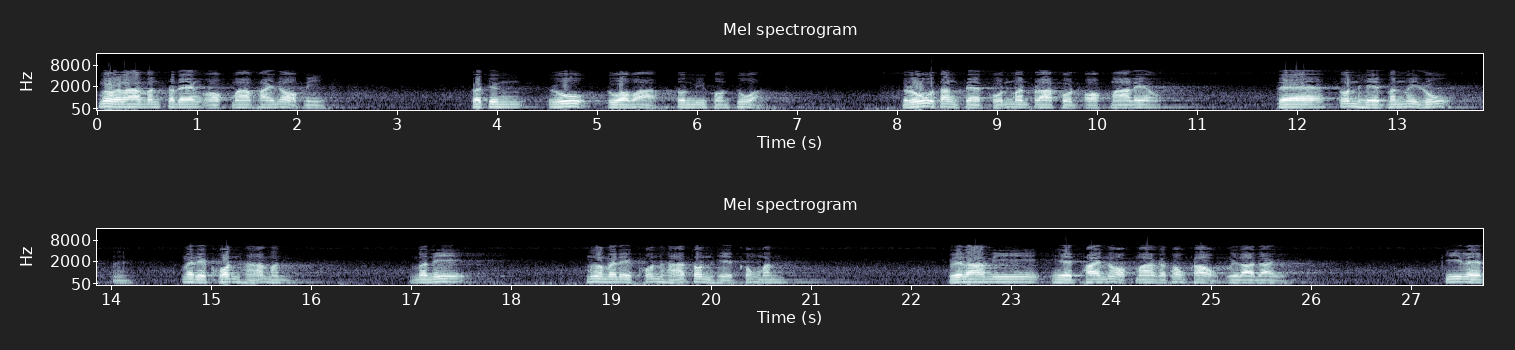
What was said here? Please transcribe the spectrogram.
เมื่อเวลามันแสดงออกมาภายนอกนี่ ก็จึงรู้ตัวว่าตนมีความชั่ว รู้ตั้งแต่ผลมันปรากฏออกมาแล้ว แต่ต้นเหตุมันไม่รู้ ไม่ได้ค้นหามันมันนี้ เมื่อไม่ได้ค้นหาต้นเหตุของมัน เวลามีเหตุภายนอกมากระทบเข้า เวลาใดกิเลส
